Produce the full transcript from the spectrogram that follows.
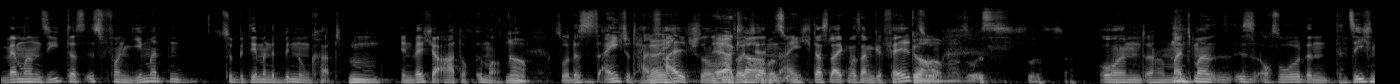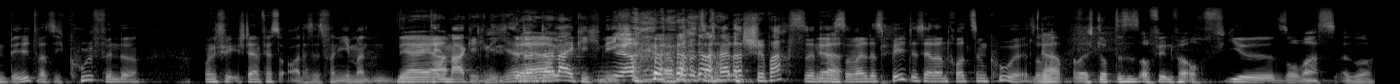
wenn man sieht, das ist von jemandem, zu dem man eine Bindung hat. In welcher Art auch immer. ja. So, das ist eigentlich total Ja, falsch. So, Ja, man klar, sollte ja so- eigentlich das liken, was einem gefällt. Genau, So. so ist, so ist es ja. Und äh, manchmal ist es auch so, dann, dann sehe ich ein Bild, was ich cool finde. Und ich stelle fest, oh, das ist von jemandem, den mag ich nicht. Ja, dann, da like ich nicht. Ja. Obwohl das totaler Schwachsinn ist, so, weil das Bild ist ja dann trotzdem cool. So. Ja, aber ich glaube, das ist auf jeden Fall auch viel sowas. Also,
